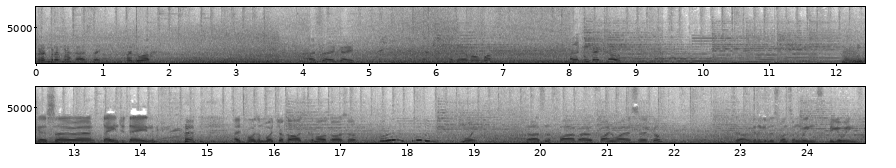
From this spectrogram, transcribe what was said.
Bring, bring, bring. Daar is hy. Vind hoog. As hy, kyk. As hy even oppas. Hulle kom kyk gou. Okay, so uh, Danger Dane. Hy het vir ons 'n mooi chocolaatjie gemaak daar so. Mooi. Yeah, it's in a 5 fine wire circle. So we're gonna give this one some wings, bigger wings. Here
